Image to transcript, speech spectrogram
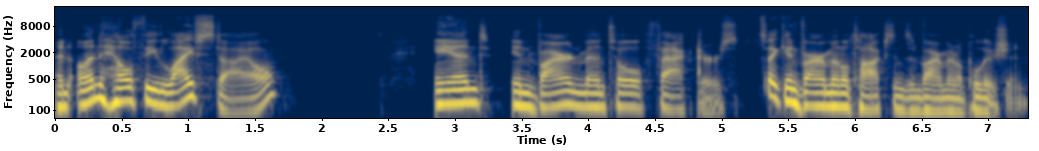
an unhealthy lifestyle, and environmental factors. It's like environmental toxins, environmental pollution.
